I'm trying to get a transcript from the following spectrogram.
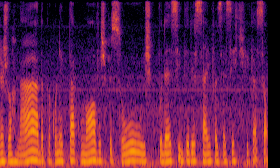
Para jornada, para conectar com novas pessoas que pudessem interessar em fazer a certificação.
